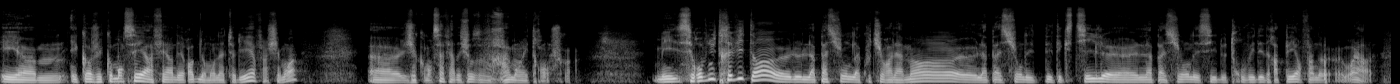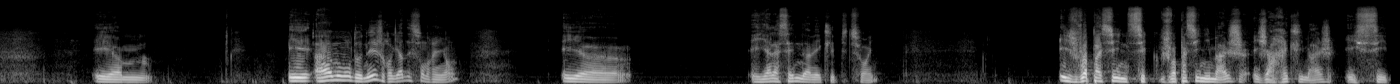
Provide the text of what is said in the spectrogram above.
Et, euh, et quand j'ai commencé à faire des robes dans mon atelier, enfin chez moi, euh, j'ai commencé à faire des choses vraiment étranges. Quoi. Mais c'est revenu très vite, hein, euh, la passion de la couture à la main, euh, la passion des, textiles, euh, la passion d'essayer de trouver des drapés, enfin voilà. Et, et à un moment donné, je regardais Cendrillon, et et il y a la scène avec les petites souris. Et je vois je vois passer une image, et j'arrête l'image, et c'est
